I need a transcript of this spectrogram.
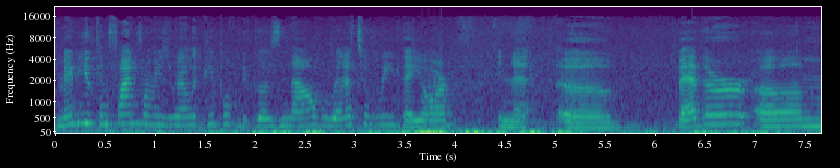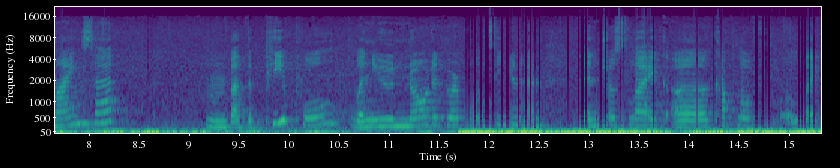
maybe you can find from Israeli people because now relatively they are in a uh, better uh, mindset. Mm, but the people, when you know that you are Palestinian and and just like a couple of like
